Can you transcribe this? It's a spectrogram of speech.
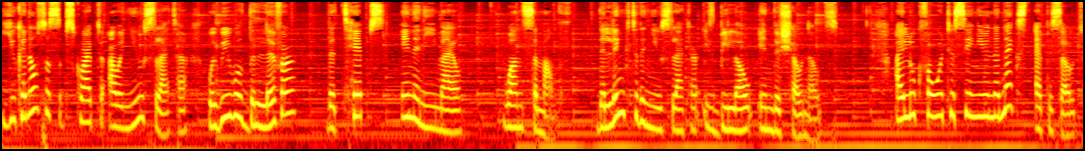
You can also subscribe to our newsletter where we will deliver the tips in an email once a month. The link to the newsletter is below in the show notes. I look forward to seeing you in the next episode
